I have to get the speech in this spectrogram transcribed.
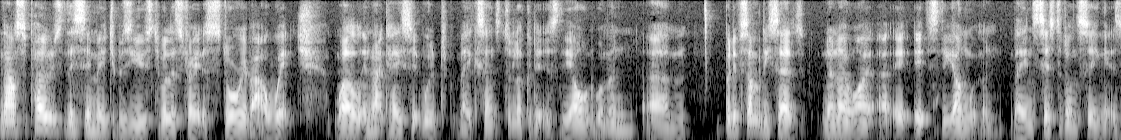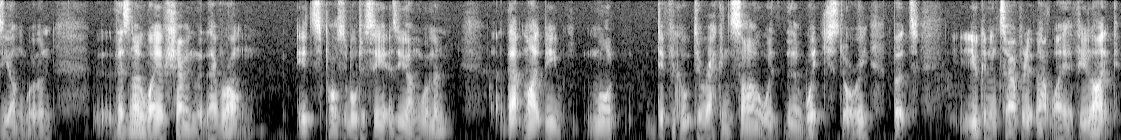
now, suppose this image was used to illustrate a story about a witch. Well, in that case, it would make sense to look at it as the old woman. Um, but if somebody said, no, no, I, uh, it, it's the young woman, they insisted on seeing it as a young woman, there's no way of showing that they're wrong. It's possible to see it as a young woman. That might be more difficult to reconcile with the witch story, but you can interpret it that way if you like.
